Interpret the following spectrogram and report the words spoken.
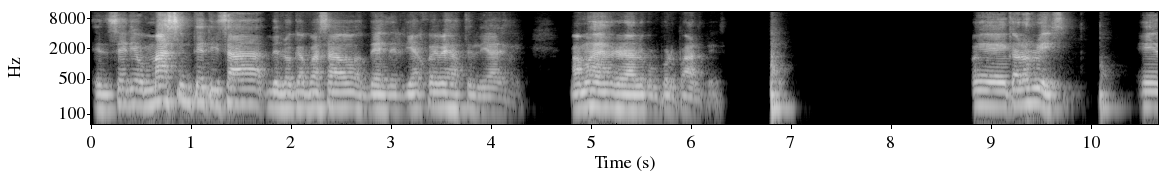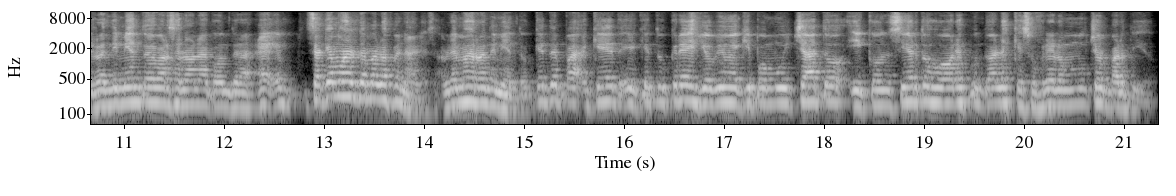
en serio, más sintetizada de lo que ha pasado desde el día jueves hasta el día de hoy. Vamos a desgranarlo por partes. Eh, Carlos Luis, eh, rendimiento de Barcelona contra... Eh, saquemos el tema de los penales, hablemos de rendimiento. ¿Qué, te, qué, ¿Qué tú crees? Yo vi un equipo muy chato y con ciertos jugadores puntuales que sufrieron mucho el partido.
